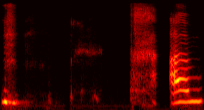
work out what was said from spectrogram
So. um.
